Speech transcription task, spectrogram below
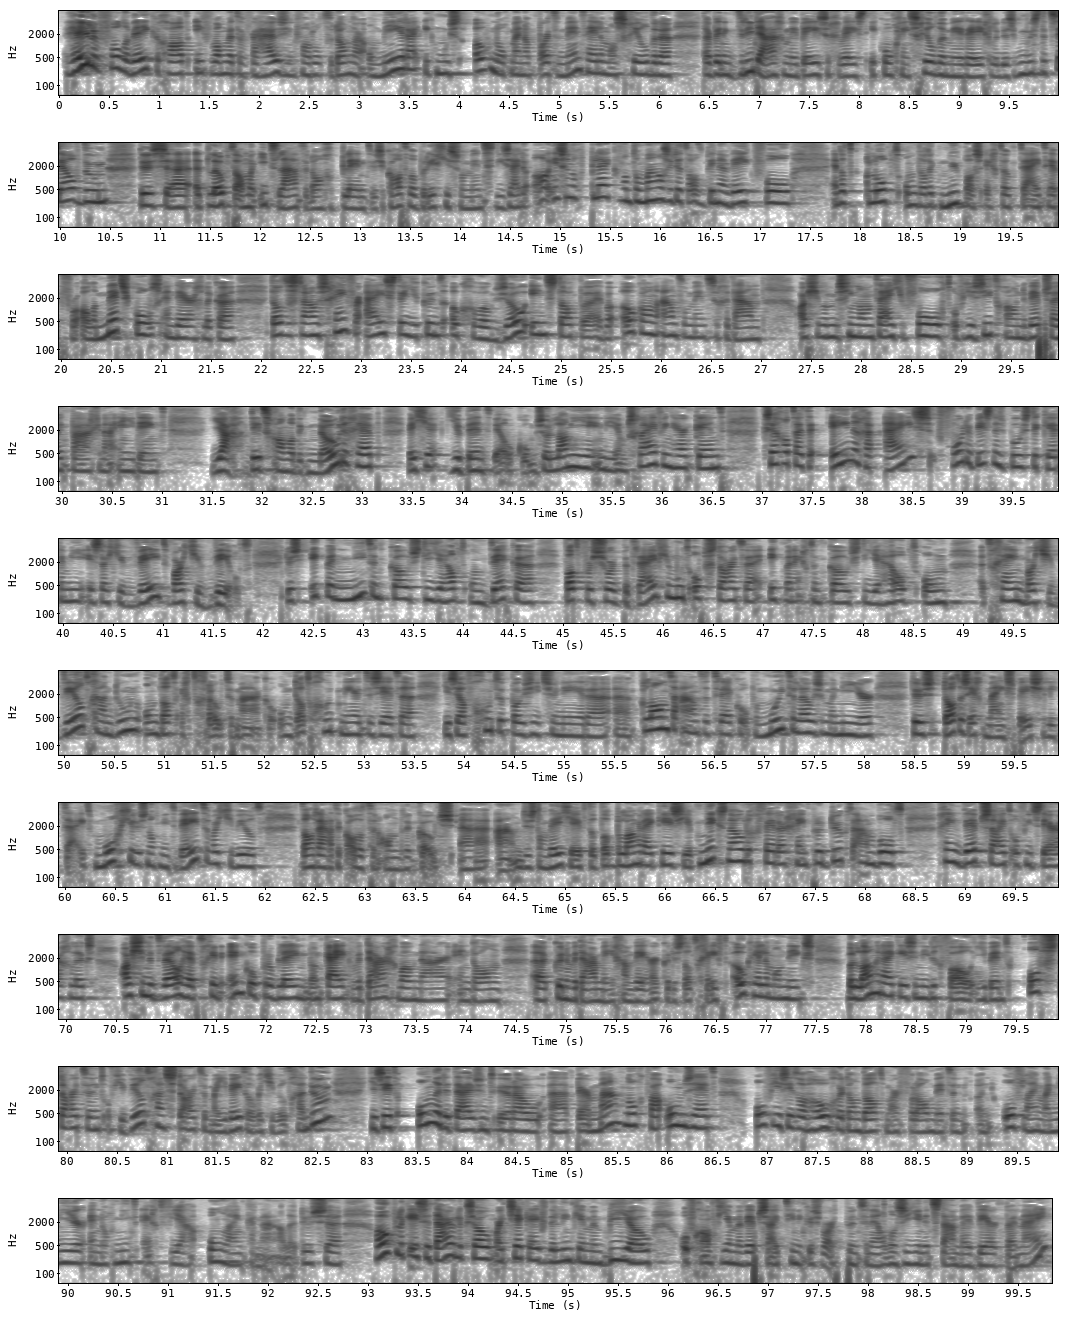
hele volle weken gehad in verband met de verhuizing van Rotterdam naar Almere. Ik moest ook nog mijn appartement helemaal schilderen. Daar ben ik drie dagen mee bezig geweest. Ik kon geen schilder meer regelen, dus ik moest het zelf doen. Dus uh, het loopt allemaal iets later dan gepland. Dus ik had wel berichtjes van mensen die zeiden: Oh, is er nog plek? Want normaal zit het altijd binnen een week vol. En dat klopt, omdat ik nu pas echt ook tijd heb voor alle matchcalls en dergelijke. Dat is trouwens geen vereiste. Je kunt ook gewoon zo instappen. Hebben ook al een aantal mensen gedaan. Als je me misschien al een tijdje volgt of je ziet gewoon de website pagina en je denkt, ja, dit is gewoon wat ik nodig heb. Weet je, je bent welkom. Zolang je je in die omschrijving herkent. Ik zeg altijd, de enige eis voor de Business Boost Academy is dat je weet wat je wilt. Dus ik ben niet een coach die je helpt ontdekken wat voor soort bedrijf je moet opstarten. Ik ben echt een coach die je helpt om hetgeen wat je wilt gaan doen, om dat echt groot te maken. Om dat goed neer te zetten, jezelf goed te positioneren, uh, klanten aan te trekken op een moeiteloze manier. Dus dat is echt mijn specialiteit. Mocht je dus nog niet weten wat je wilt, dan raad ik altijd een andere coach uh, aan. Dus dan weet je even dat dat belangrijk is. Je hebt niks nodig verder, geen productaanbod, geen website of iets dergelijks. Als je het wel hebt, geen enkel probleem, dan kijken we daar gewoon naar en dan uh, kunnen we daarmee gaan werken. Dus dat geeft ook helemaal niks. Belangrijk is in ieder geval, je bent of startend of je wilt gaan starten, maar je weet al wat je wilt gaan doen. Je zit onder de 1000 euro uh, per maand nog qua omzet. Of je zit al hoger dan dat, maar vooral met een, een offline manier en nog niet echt via online kanalen. Dus uh, hopelijk is het duidelijk zo, maar check even de link in mijn bio of gewoon via mijn website tinekezwart.nl. Dan zie je het staan bij werk bij mij.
